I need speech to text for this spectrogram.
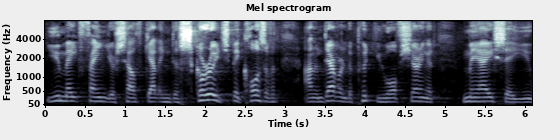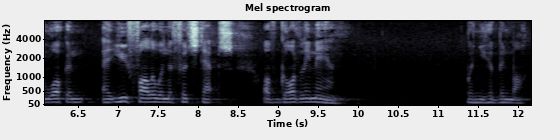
you might find yourself getting discouraged because of it and endeavoring to put you off sharing it. May I say, you walk in, uh, you follow in the footsteps of godly men when you have been mocked.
